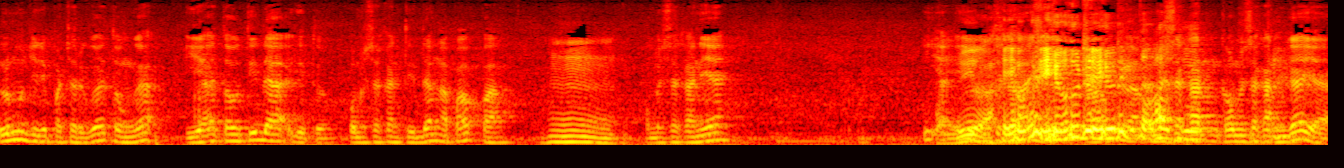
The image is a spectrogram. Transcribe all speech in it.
lu mau jadi pacar gue atau enggak? Iya atau tidak gitu. Kalau misalkan tidak nggak apa-apa. Hmm. kalau misalkan ya iya Oh, iya, kita ya udah, lanjut. ya udah, ya udah, kalau misalkan kalau misalkan enggak ya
